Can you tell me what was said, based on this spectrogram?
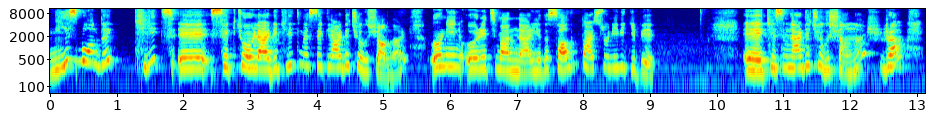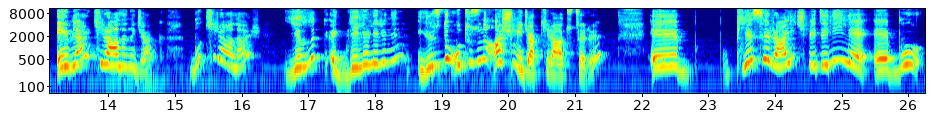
Lizbon'da kilit e, sektörlerde, kilit mesleklerde çalışanlar, örneğin öğretmenler ya da sağlık personeli gibi e, kesimlerde çalışanlara evler kiralanacak. Bu kiralar yıllık e, gelirlerinin yüzde otuzunu aşmayacak kira tutarı. E, piyasa raiç bedeliyle e, bu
